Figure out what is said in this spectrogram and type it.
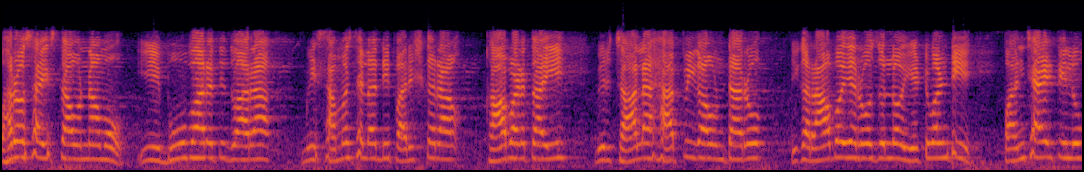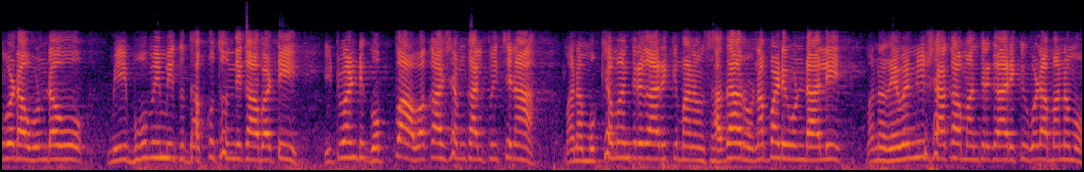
భరోసా ఇస్తూ ఉన్నాము. ఈ భూభారతి ద్వారా మీ సమస్యలన్నీ పరిష్కారం కాబడతాయి. మీరు చాలా హ్యాపీగా ఉంటారు. ఇక రాబోయే రోజుల్లో ఎటువంటి పంచాయతీలు కూడా ఉండవు. మీ భూమి మీకు దక్కుతుంది కాబట్టి ఇటువంటి గొప్ప అవకాశం కల్పించిన మన ముఖ్యమంత్రి గారికి మనం సదా రుణపడి ఉండాలి. మన రెవెన్యూ శాఖ మంత్రి గారికి కూడా మనము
